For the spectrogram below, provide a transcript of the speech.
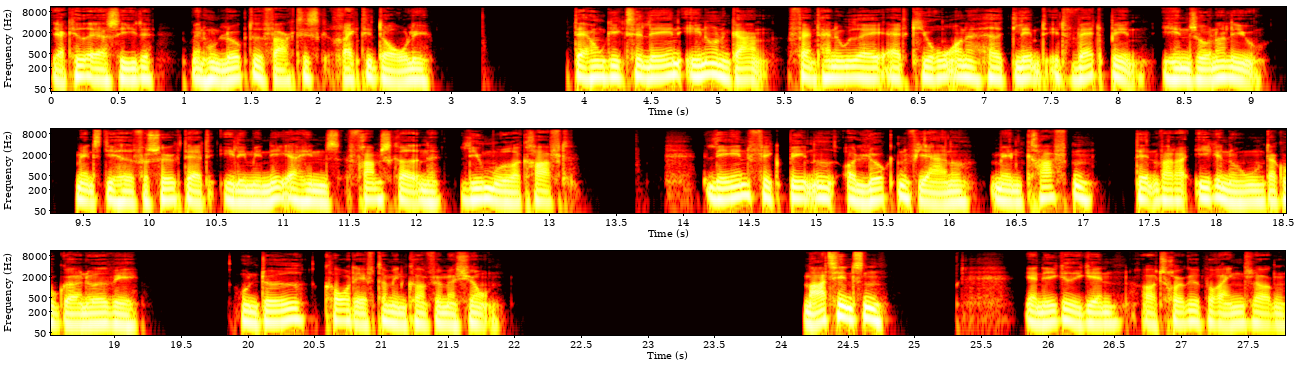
Jeg er ked af at sige det, men hun lugtede faktisk rigtig dårligt. Da hun gik til lægen endnu en gang, fandt han ud af, at kirurgerne havde glemt et vatbind i hendes underliv, mens de havde forsøgt at eliminere hendes fremskredende livmoderkraft. Lægen fik bindet og lugten fjernet, men kraften, den var der ikke nogen, der kunne gøre noget ved. Hun døde kort efter min konfirmation. Martinsen. Jeg nikkede igen og trykkede på ringeklokken.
